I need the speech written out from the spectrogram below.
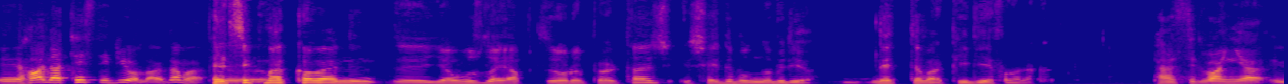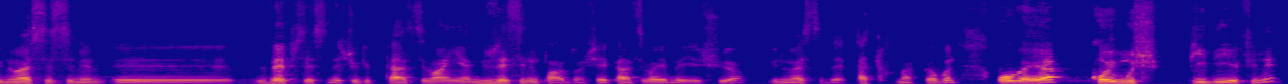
e, hala test ediyorlardı ama Patrick e, McGovern'in e, Yavuz'la yaptığı o röportaj şeyde bulunabiliyor. Nette var PDF olarak. Pennsylvania Üniversitesi'nin e, web sitesinde çünkü Pennsylvania Müzesi'nin pardon şey Pennsylvania'da yaşıyor üniversitede Patrick McGovern oraya koymuş PDF'ini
